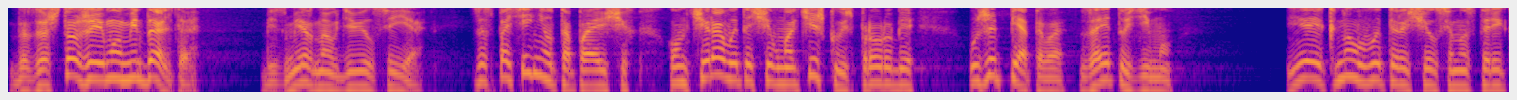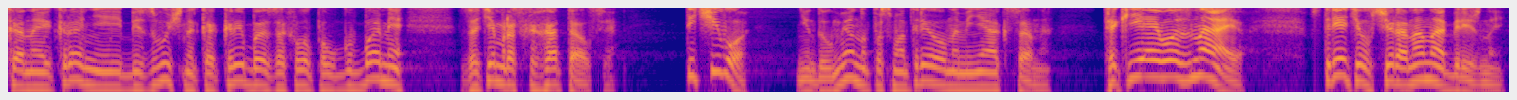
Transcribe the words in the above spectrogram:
«Да за что же ему медаль-то?» Безмерно удивился я. «За спасение утопающих. Он вчера вытащил мальчишку из проруби. Уже пятого за эту зиму». Я икнул, вытаращился на старика на экране и беззвучно, как рыба, захлопал губами, затем расхохотался. «Ты чего?» — недоуменно посмотрела на меня Оксана. «Так я его знаю! Встретил вчера на набережной.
